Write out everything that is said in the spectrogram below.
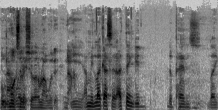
You're not Most of the it. show, I'm not with it. Nah. Yeah, I mean, like I said, I think it depends. Like,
